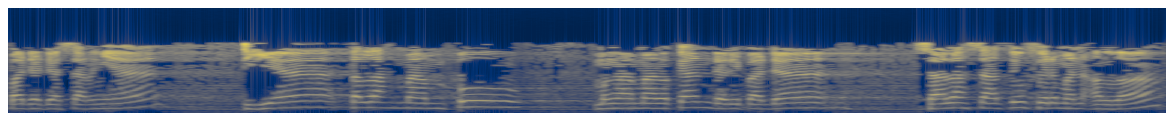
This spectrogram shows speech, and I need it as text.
pada dasarnya dia telah mampu mengamalkan daripada salah satu firman Allah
